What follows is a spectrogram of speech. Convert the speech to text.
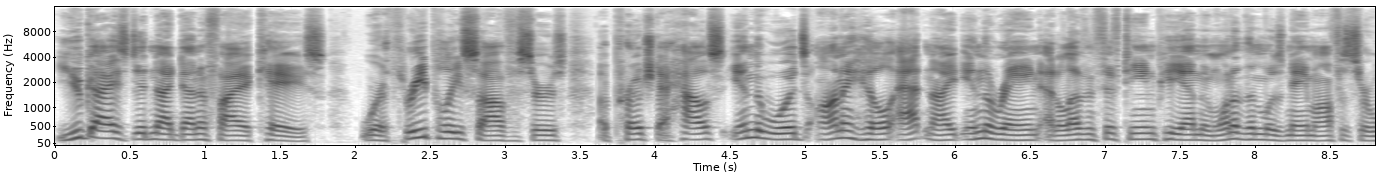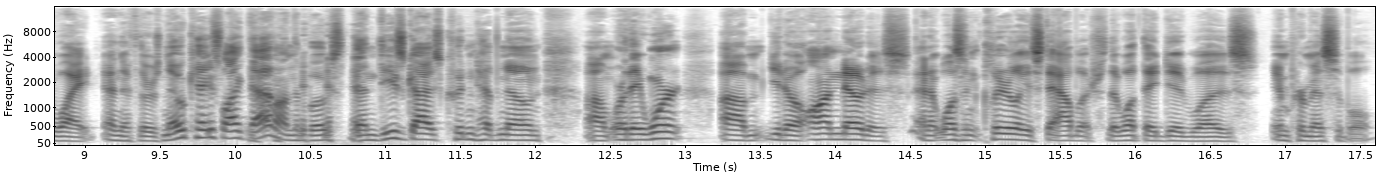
you guys didn't identify a case where three police officers approached a house in the woods on a hill at night in the rain at 11:15 p.m. and one of them was named Officer White. And if there's no case like that on the books, then these guys couldn't have known, um, or they weren't, um, you know, on notice, and it wasn't clearly established that what they did was impermissible.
